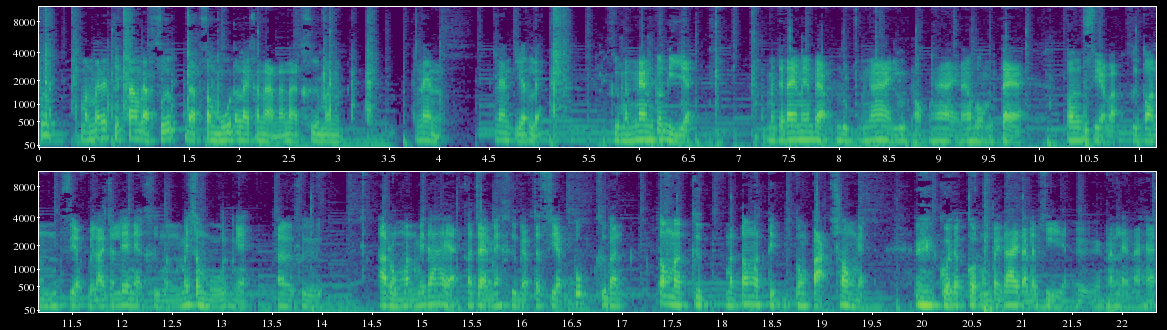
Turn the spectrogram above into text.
ปึ๊บ มันไม่ได้ติดตั้งแบบฟึบแบบ smooth อะไรขนาดนั้นอะคือมันแน่น แน่นเอียดเลย คือมันแน่นก็ดีอะมันจะได้ไม่แบบหลุดง่าย หลุดออกง่ายนะผม แต่ตอนเสียบอะคือตอนเสียบเวลาจะเล่นเนี่ย คือมันไม่ smooth ไง เออ คืออารมณ์มันไม่ได้อะเข้าใจไหมคือแบบจะเสียบปุ๊บ คือมันต้องมากึก มันต้องมาติดตรงปากช่องเนี่ย กว่าจะกดลงไปได้แต่ละทีอะเออนั่นแหละนะฮะ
